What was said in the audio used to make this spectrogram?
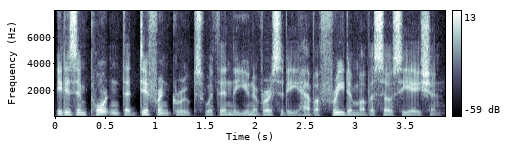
It is important that different groups within the university have a freedom of association.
